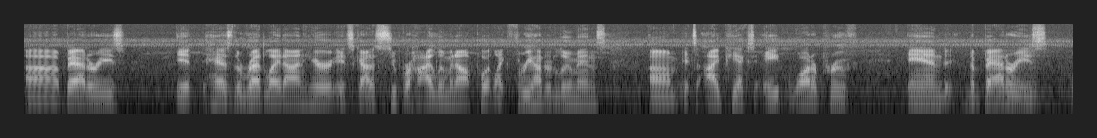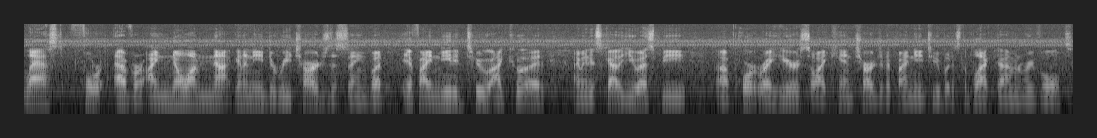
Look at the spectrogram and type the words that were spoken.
uh, batteries. It has the red light on here. It's got a super high lumen output, like 300 lumens. Um, it's IPX8 waterproof, and the batteries last forever. I know I'm not gonna need to recharge this thing, but if I needed to, I could. I mean, it's got a USB uh, port right here so I can charge it if I need to, but it's the Black Diamond Revolt.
